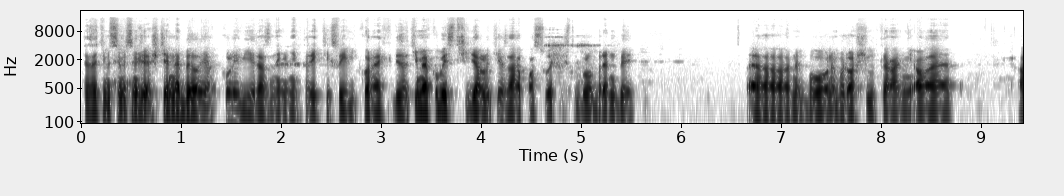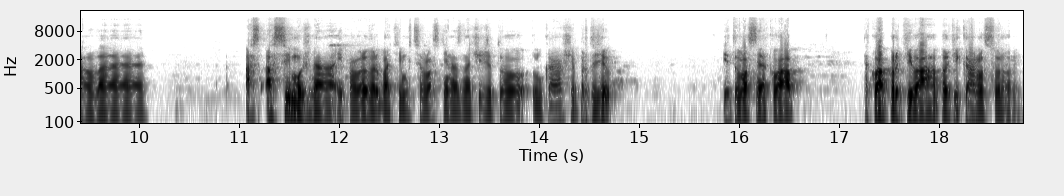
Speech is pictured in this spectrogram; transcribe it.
tak zatím si myslím, že ještě nebyl jakkoliv výrazný v některých těch svých výkonech, kdy zatím jakoby střídal do těch zápasů, jak to bylo Brandby uh, nebo, nebo další utkání, ale, ale as, asi možná i Pavel Verba tím chce vlastně naznačit, že to Lukáše, protože je to vlastně taková, taková protiváha proti Carlsonovi.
